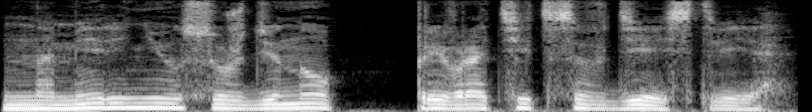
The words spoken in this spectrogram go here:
Намерению суждено превратиться в действие —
